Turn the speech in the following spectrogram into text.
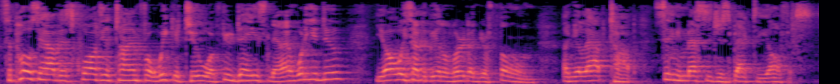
supposed to have this quality of time for a week or two or a few days now, and what do you do? You always have to be alert on your phone, on your laptop, sending messages back to the office.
